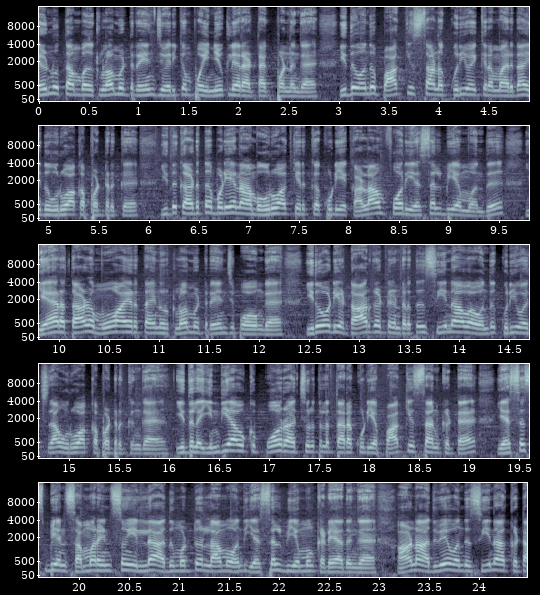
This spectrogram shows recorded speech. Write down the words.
எழுநூற்றம்பது கிலோமீட்டர் ரேஞ்ச் வரைக்கும் போய் நியூக்ளியர் அட்டாக் பண்ணுங்க. இது வந்து பாகிஸ்தானை குறி வைக்கிற மாதிரி தான் இது உருவாக்கப்பட்டிருக்கு. இதுக்கு அடுத்தபடியாக நாம் உருவாக்கி இருக்கக்கூடிய கலாம் ஃபோர் எஸ்எல்பிஎம் வந்து ஏறத்தாழ மூவாயிரத்து ஐநூறு கிலோமீட்டர் ரேஞ்சு போகுங்க. இதோடைய டார்கெட்ன்றது சீனாவை வந்து குறி வச்சு தான் உருவாக்கப்பட்டிருக்குங்க. இதில் இந்தியாவுக்கு போர் அச்சுறுத்தலை தரக்கூடிய பாகிஸ்தான் கிட்ட எஸ்எஸ்பிஎன் சம்மரைன்ஸும் இல்லை அது மட்டும் இல்லாமல் வந்து எஸ்எல்பிஎம்மும் கிடையாதுங்க. ஆனால் அதுவே வந்து சீனா கிட்ட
